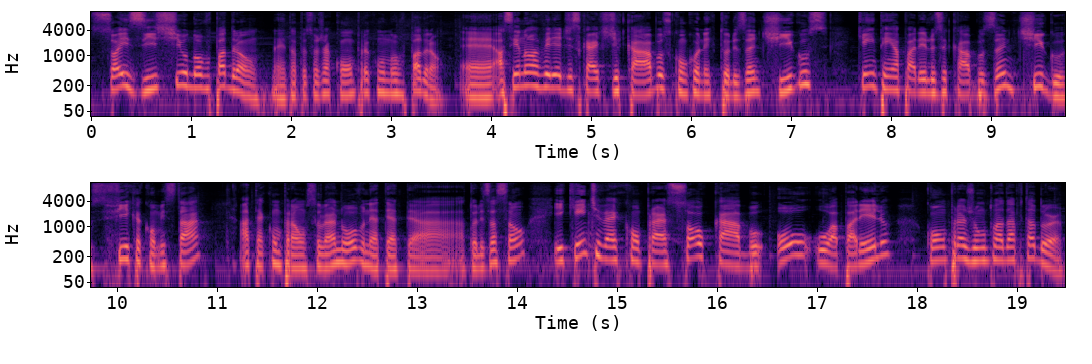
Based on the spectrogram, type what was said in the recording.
só existe o novo padrão, né? Então a pessoa já compra com o novo padrão. É, assim não haveria descarte de cabos com conectores antigos. Quem tem aparelhos e cabos antigos fica como está até comprar um celular novo, né? Até, até a atualização. E quem tiver que comprar só o cabo ou o aparelho compra junto um adaptador.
